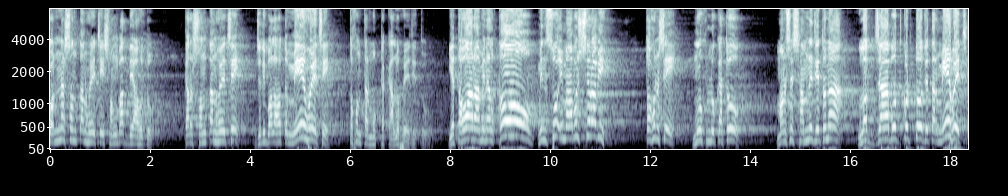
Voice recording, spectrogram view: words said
কন্যা সন্তান হয়েছে সংবাদ দেয়া হতো, কারও সন্তান হয়েছে, যদি বলা হতো মেয়ে হয়েছে, তখন তার মুখটা কালো হয়ে যেত মিনাল মিন। তখন সে মুখ লুকাতো, মানুষের সামনে যেত না লজ্জা বোধ করতো যে তার মেয়ে হয়েছে।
